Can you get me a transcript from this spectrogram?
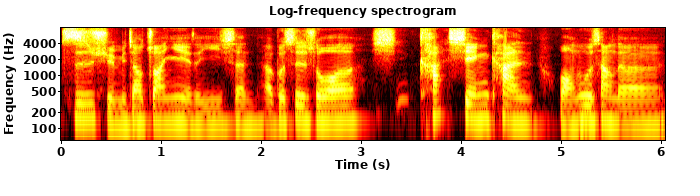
咨询比较专业的医生，而不是说看先看网络上的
